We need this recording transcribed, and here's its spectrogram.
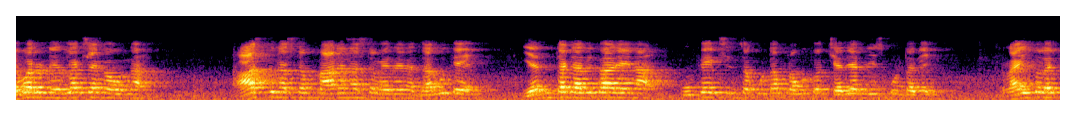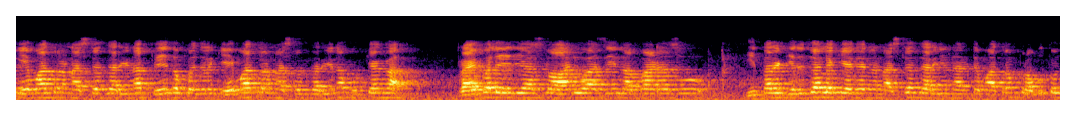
ఎవరు నిర్లక్ష్యంగా ఉన్నా ఆస్తి నష్టం ప్రాణ నష్టం ఏదైనా జరిగితే ఎంతటి అధికారైనా ఉపేక్షించకుండా ప్రభుత్వం చర్యలు తీసుకుంటుంది. రైతులకు ఏమాత్రం నష్టం జరిగినా పేద ప్రజలకు ఏమాత్రం నష్టం జరిగినా ముఖ్యంగా ట్రైబల్ ఏరియాస్లో ఆదివాసీ లంబాడాసు ఇతర గిరిజనులకు ఏదైనా నష్టం జరిగిందంటే మాత్రం ప్రభుత్వం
